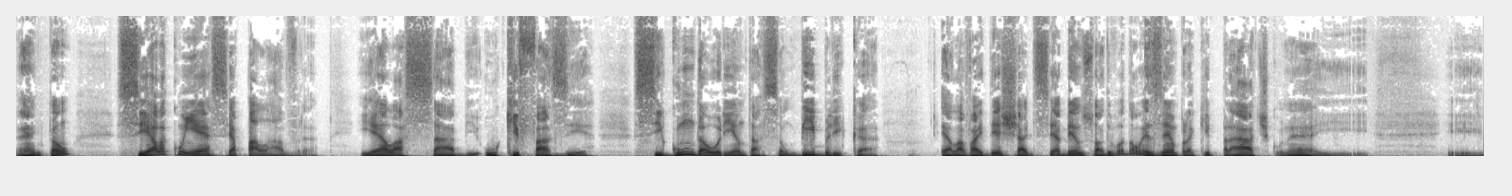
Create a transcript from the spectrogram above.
É, então, se ela conhece a palavra e ela sabe o que fazer segundo a orientação bíblica, ela vai deixar de ser abençoada. Eu vou dar um exemplo aqui prático, né? E, e,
